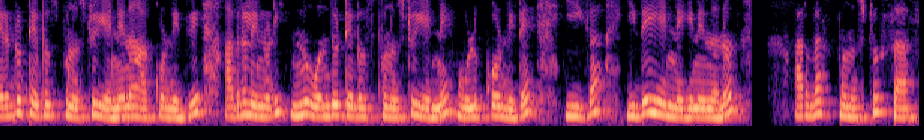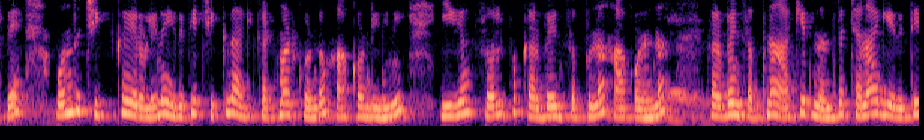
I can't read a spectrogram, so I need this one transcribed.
ಎರಡು ಟೇಬಲ್ ಸ್ಪೂನಷ್ಟು ಎಣ್ಣೆನ ಹಾಕ್ಕೊಂಡಿದ್ವಿ ಅದರಲ್ಲಿ ನೋಡಿ ಇನ್ನೂ ಒಂದು ಟೇಬಲ್ ಸ್ಪೂನಷ್ಟು ಎಣ್ಣೆ ಉಳ್ಕೊಂಡಿದೆ. ಈಗ ಇದೇ ಎಣ್ಣೆಗೆ ನಾನು ಅರ್ಧ ಸ್ಪೂನಷ್ಟು ಸಾಸಿವೆ, ಒಂದು ಚಿಕ್ಕ ಈರುಳ್ಳಿನ ಈ ರೀತಿ ಚಿಕ್ಕದಾಗಿ ಕಟ್ ಮಾಡಿಕೊಂಡು ಹಾಕ್ಕೊಂಡಿದ್ದೀನಿ ಈಗ ಸ್ವಲ್ಪ ಕರ್ಬೇವಿನ ಸೊಪ್ಪನ್ನ ಹಾಕೊಳ್ಳೋಣ. ಕರ್ಬೇವಿನ ಸೊಪ್ಪನ್ನ ಹಾಕಿದ ನಂತರ ಚೆನ್ನಾಗಿ ಈ ರೀತಿ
